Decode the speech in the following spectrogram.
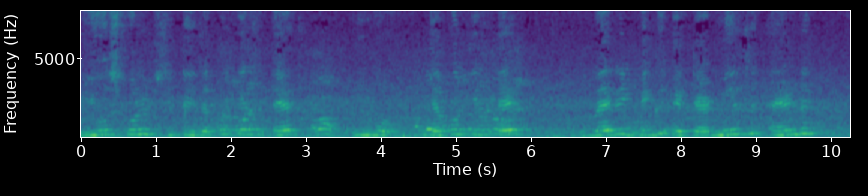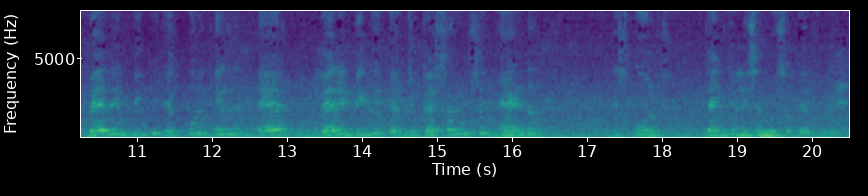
Useful city. Jaipur is a very big academies and very big. Jaipur is a very big educations and schools. Thank you. Listen me so carefully.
